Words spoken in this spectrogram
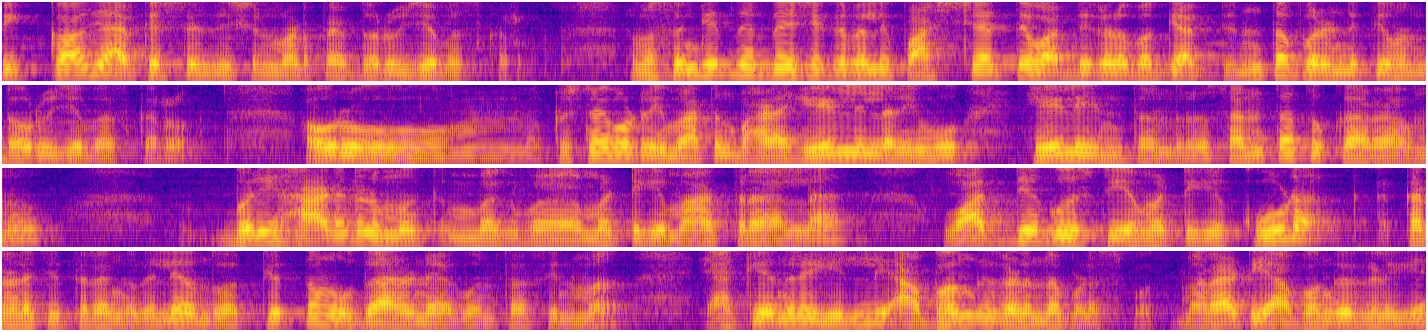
ಸಿಸ್ಟಮೆಟಿಕ್ಕಾಗಿ ಆರ್ಕೆಸ್ಟ್ರೈಸೇಷನ್ ಮಾಡ್ತಾ ಇದ್ದವರು ವಿಜಯ ಭಾಸ್ಕರ್ ನಮ್ಮ ಸಂಗೀತ ನಿರ್ದೇಶಕರಲ್ಲಿ ಪಾಶ್ಚಾತ್ಯ ವಾದ್ಯಗಳ ಬಗ್ಗೆ ಅತ್ಯಂತ ಪರಿಣಿತಿ ಹೊಂದವರು ವಿಜಯ ಭಾಸ್ಕರ್ ಅವರು ಕೃಷ್ಣೇಗೌಡರು ಈ ಮಾತನ್ನು ಬಹಳ ಹೇಳಲಿಲ್ಲ. ನೀವು ಹೇಳಿ ಅಂತಂದರು ಸಂತ ತುಕಾರಾಮು ಬರೀ ಹಾಡುಗಳ ಮಟ್ಟಿಗೆ ಮಾತ್ರ ಅಲ್ಲ, ವಾದ್ಯಗೋಷ್ಠಿಯ ಮಟ್ಟಿಗೆ ಕೂಡ ಕನ್ನಡ ಚಿತ್ರರಂಗದಲ್ಲಿ ಒಂದು ಅತ್ಯುತ್ತಮ ಉದಾಹರಣೆ ಆಗುವಂಥ ಸಿನಿಮಾ. ಯಾಕೆ ಅಂದರೆ ಎಲ್ಲಿ ಅಭಂಗಗಳನ್ನು ಬಳಸ್ಬೋದು. ಮರಾಠಿ ಅಭಂಗಗಳಿಗೆ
